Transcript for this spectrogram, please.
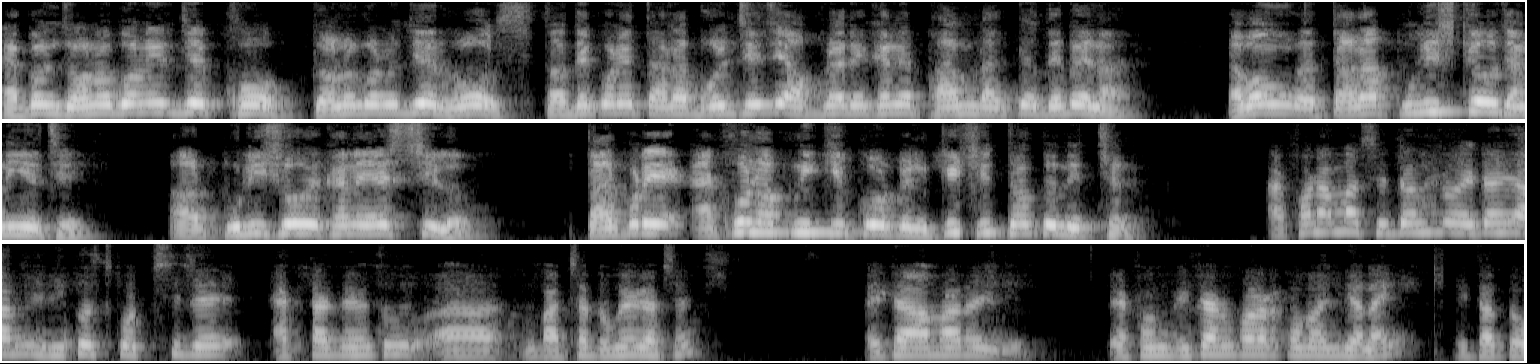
এখন জনগণের যে ক্ষোভ, জনগণের যে রোষ, তাতে করে তারা বলছে যে আপনার এখানে ফার্ম রাখতে দেবে না। এবং তারা পুলিশকেও জানিয়েছে। আর পুলিশও এখানে এসছিল। তারপরে এখন আপনি কি করবেন? কি সিদ্ধান্ত নিচ্ছেন? এখন আমার সিদ্ধান্ত এটাই, আমি রিকোয়েস্ট করছি যে একটা যেহেতু বাচ্চা ঢুকে গেছে, এটা আমার এখন রিটার্ন করার কোনো ইয়ে নাই। এটা তো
